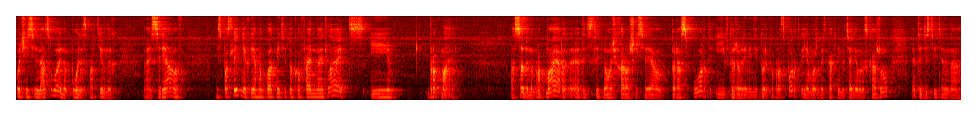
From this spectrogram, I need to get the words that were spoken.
очень сильно освоено, поле спортивных э, сериалов. Из последних я могу отметить только Friday Night Lights и Брокмайер. Особенно Брокмайер – это действительно очень хороший сериал про спорт, и в то же время не только про спорт. Я, может быть, как-нибудь о нем расскажу. Это действительно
